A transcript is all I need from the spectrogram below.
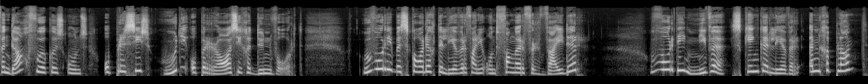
Vandag fokus ons op presies hoe die operasie gedoen word Hoe word die beskadigde lewer van die ontvanger verwyder? Hoe word die nuwe skenkerlewer ingeplant?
